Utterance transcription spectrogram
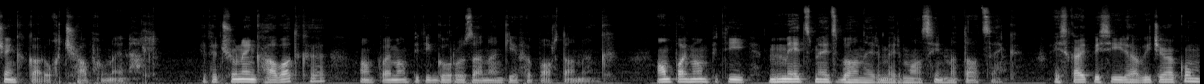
չենք կարող չափ ունենալ։ Եթե չունենք հավատքը, անպայման պիտի գոռոզանանք եւ հպարտանանք։ Անպայման պիտի մեծ-մեծ բաներ մեր մասին մտածենք։ Իսկ այդպիսի իրավիճակում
